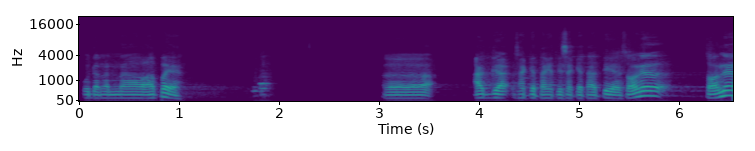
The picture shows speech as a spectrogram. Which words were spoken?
udah kenal apa ya eh agak sakit hati sakit hati ya soalnya soalnya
